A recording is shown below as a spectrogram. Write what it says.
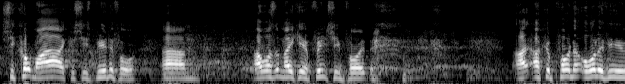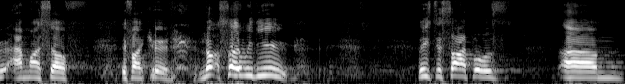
she caught my eye because she's beautiful. Um, I wasn't making a preaching point. I, I could point at all of you and myself if I could. not so with you. These disciples um,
